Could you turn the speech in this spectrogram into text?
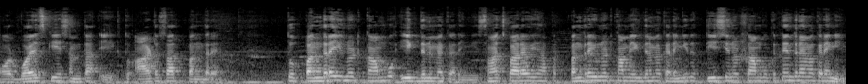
और बॉयज़ की क्षमता एक तो आठ और सात पंद्रह तो पंद्रह यूनिट काम वो एक दिन में करेंगी। समझ पा रहे हो यहाँ पर? पंद्रह यूनिट काम एक दिन में करेंगी तो तीस यूनिट काम को कितने दिन में करेंगी?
